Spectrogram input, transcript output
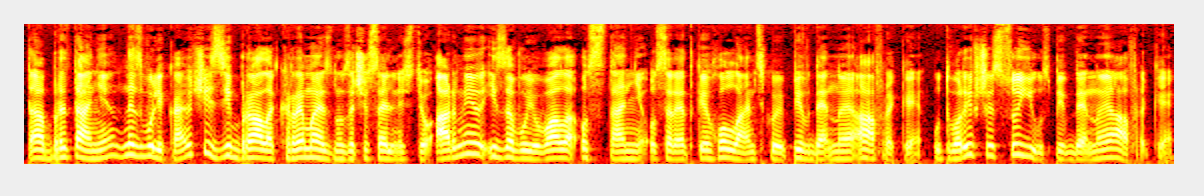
та Британія, не зволікаючи, зібрала кремезну за чисельністю армію і завоювала останні осередки голландської південної Африки, утворивши Союз Південної Африки,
